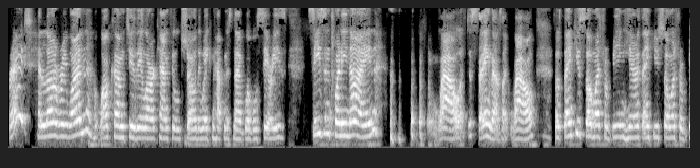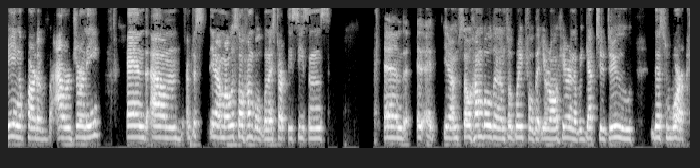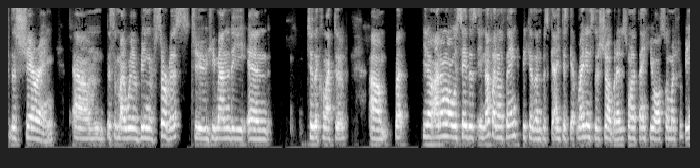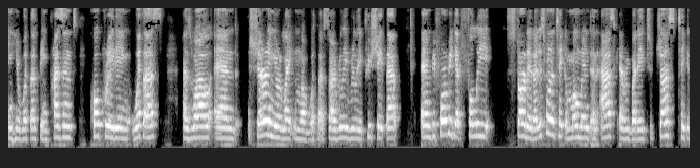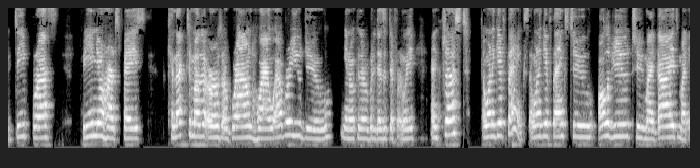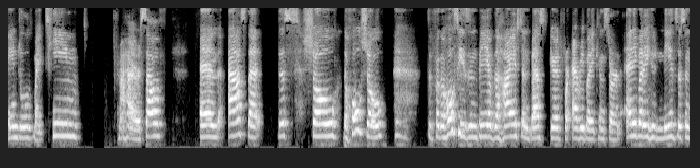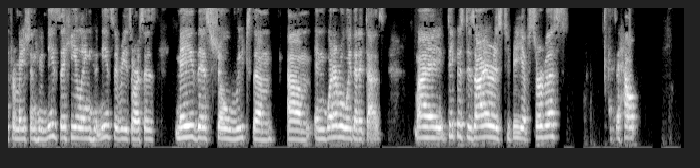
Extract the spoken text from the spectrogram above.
Right. Hello, everyone. Welcome to the Alara Canfield Show, the Awaken Happiness Now Global Series, season 29. wow. Just saying that, it's like, wow. So thank you so much for being here. Thank you so much for being a part of our journey. And um, I'm just, you know, I'm always so humbled when I start these seasons. And, it, it, you know, I'm so humbled and I'm so grateful that you're all here and that we get to do this work, this sharing um, this is my way of being of service to humanity and to the collective. Um, but you know, I don't always say this enough. I don't think because I'm just I just get right into the show. But I just want to thank you all so much for being here with us, being present, co-creating with us as well, and sharing your light and love with us. So I really, really appreciate that. And before we get fully started, I just want to take a moment and ask everybody to just take a deep breath, be in your heart space, connect to Mother Earth or ground, however you do, you know, because everybody does it differently. And just, I want to give thanks. I want to give thanks to all of you, to my guides, my angels, my team, my higher self, and ask that this show, the whole show, for the whole season, be of the highest and best good for everybody concerned. Anybody who needs this information, who needs the healing, who needs the resources, may this show reach them um, in whatever way that it does. My deepest desire is to be of service, to help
